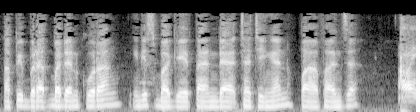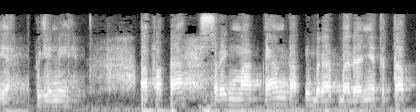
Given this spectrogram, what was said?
tapi berat badan kurang? Ini sebagai tanda cacingan, Pak Fanza? Oh iya, begini. Apakah sering makan tapi berat badannya tetap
